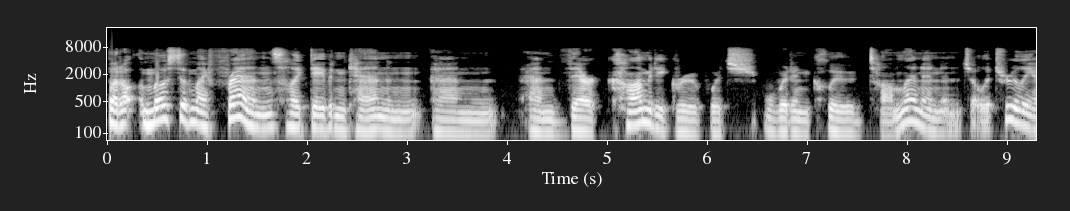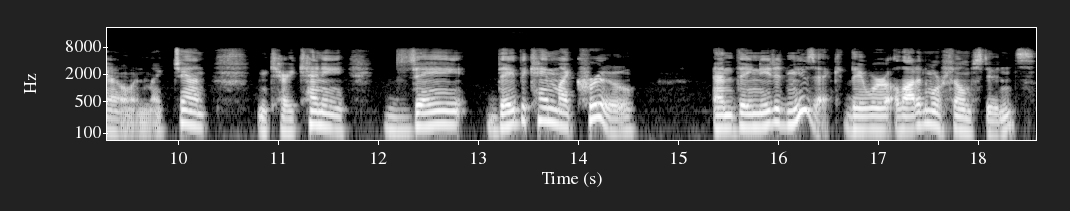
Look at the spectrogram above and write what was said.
but uh, most of my friends like david and ken and and and their comedy group, which would include Tom Lennon and Joe Lo Truglio and Mike Jann and Kerri Kenney, they they became my crew, and they needed music. They were a lot of them were film students.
